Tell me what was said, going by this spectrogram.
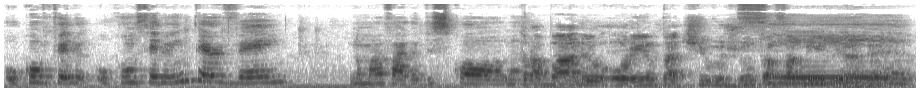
o conselho, o conselho intervém numa vaga de escola. Um trabalho orientativo junto Sim, à família, né?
